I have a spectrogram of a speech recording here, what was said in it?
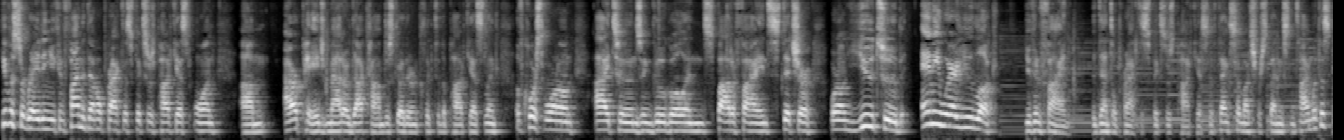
give us a rating. You can find the Dental Practice Fixers podcast on um, our page, madow.com. Just go there and click to the podcast link. Of course, we're on iTunes and Google and Spotify and Stitcher. We're on YouTube. Anywhere you look, you can find the Dental Practice Fixers podcast. So thanks so much for spending some time with us.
